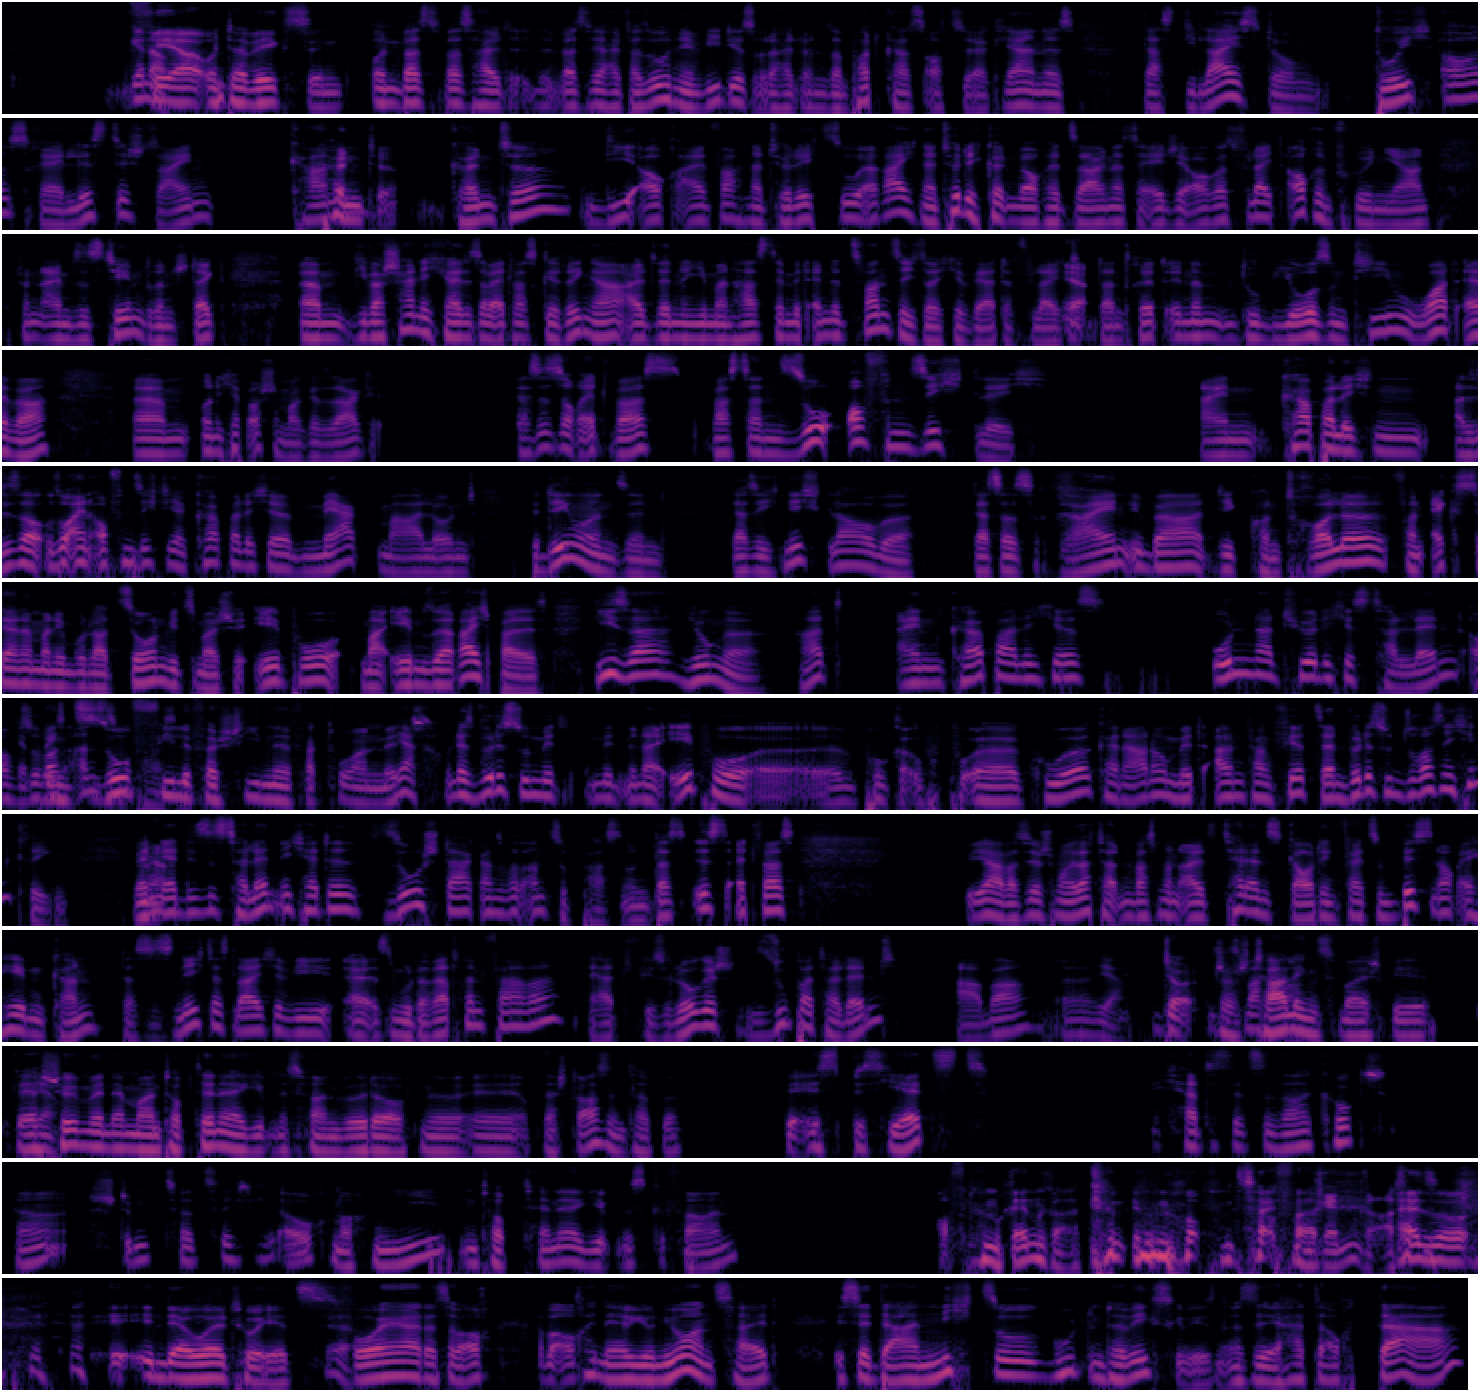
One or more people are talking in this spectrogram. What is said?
genau. fair unterwegs sind. Und was, was halt, was wir halt versuchen in den Videos oder halt in unserem Podcast auch zu erklären, ist, dass die Leistung durchaus realistisch sein kann, Könnte. könnte, die auch einfach natürlich zu erreichen. Natürlich könnten wir auch jetzt sagen, dass der AJ August vielleicht auch in frühen Jahren schon in einem System drin steckt. Ähm, die Wahrscheinlichkeit ist aber etwas geringer, als wenn du jemanden hast, der mit Ende 20 solche Werte vielleicht Ja. dann tritt, in einem dubiosen Team, whatever. Ähm, und ich habe auch schon mal gesagt, das ist auch etwas, was dann so offensichtlich einen körperlichen, also dieser, so ein offensichtlicher körperliche Merkmale und Bedingungen sind, dass ich nicht glaube, dass das rein über die Kontrolle von externer Manipulation, wie zum Beispiel EPO, mal ebenso erreichbar ist. Dieser Junge hat ein körperliches, unnatürliches Talent, auf Er sowas bringt so anzupassen. viele verschiedene Faktoren mit. Ja, und das würdest du mit, mit, mit einer EPO-Kur, keine Ahnung, mit Anfang 14, würdest du sowas nicht hinkriegen. Wenn Ja. er dieses Talent nicht hätte, so stark an sowas anzupassen. Und das ist etwas, ja, was wir schon mal gesagt hatten, was man als Talent-Scouting vielleicht so ein bisschen auch erheben kann. Das ist nicht das gleiche wie, er ist ein guter Radrennfahrer, er hat physiologisch super Talent, aber äh, ja. Jo Josh Tarling zum Beispiel. Wäre Ja. schön, wenn der mal ein Top-10-Ergebnis fahren würde auf, eine, äh, auf einer Straßenetappe. Der ist bis jetzt, ich hatte es letztens nachgeguckt, ja, stimmt tatsächlich auch, noch nie ein Top-10-Ergebnis gefahren. Auf einem Rennrad, dann immer nur auf dem Zeitfahrrad. Rennrad. Also in der World Tour jetzt. Ja. Vorher, das aber auch, aber auch in der Juniorenzeit ist er da nicht so gut unterwegs gewesen. Also er hatte auch da,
